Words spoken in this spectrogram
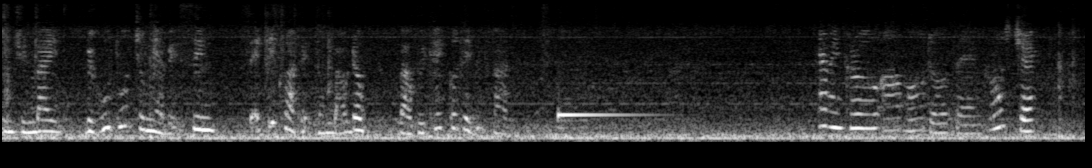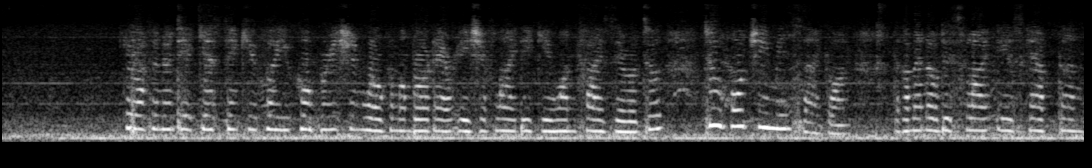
trên chuyến bay. Việc hút thuốc trong nhà vệ sinh sẽ kích hoạt hệ thống báo động và quý khách có thể bị phạt. Cabin crew are models and cross-check. Good afternoon, dear guests. Thank you for your cooperation. Welcome aboard Air Asia Flight EK1502 To Ho Chi Minh, Saigon. The commander of this flight is Captain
